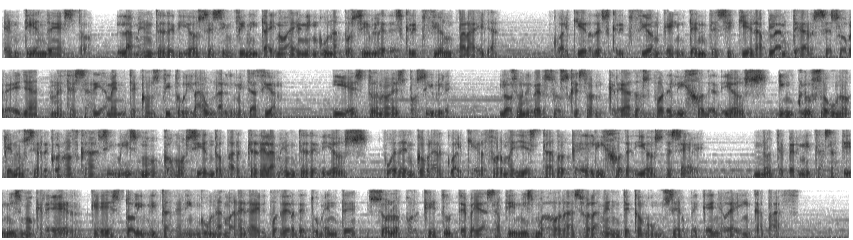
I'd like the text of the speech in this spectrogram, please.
Entiende esto. La mente de Dios es infinita y no hay ninguna posible descripción para ella. Cualquier descripción que intente siquiera plantearse sobre ella, necesariamente constituirá una limitación. Y esto no es posible. Los universos que son creados por el Hijo de Dios, incluso uno que no se reconozca a sí mismo como siendo parte de la mente de Dios, pueden cobrar cualquier forma y estado que el Hijo de Dios desee. No te permitas a ti mismo creer que esto limita de ninguna manera el poder de tu mente, solo porque tú te veas a ti mismo ahora solamente como un ser pequeño e incapaz.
